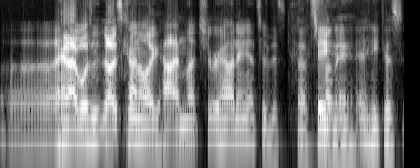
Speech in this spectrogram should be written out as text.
uh, and I wasn't. I was kind of like, I'm not sure how to answer this. That's He- funny. And he goes,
